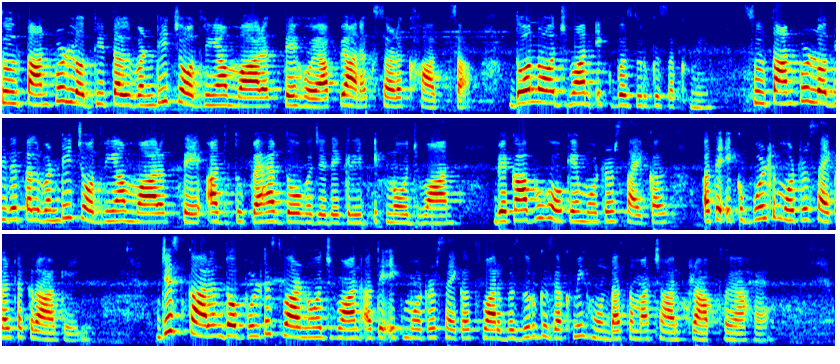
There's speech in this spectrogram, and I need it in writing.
ਸੁਲਤਾਨਪੁਰ ਲੋਧੀ ਤਲਵੰਡੀ ਚੌਧਰੀਆਂ ਮਾਰਗ ਤੇ ਹੋਇਆ ਭਿਆਨਕ ਸੜਕ ਹਾਦਸਾ। ਦੋ ਨੌਜਵਾਨ, ਇੱਕ ਬਜ਼ੁਰਗ ਜ਼ਖਮੀ। ਸੁਲਤਾਨਪੁਰ ਲੋਧੀ ਦੇ ਤਲਵੰਡੀ ਚੌਧਰੀਆਂ ਮਾਰਗ ਤੇ ਅੱਜ ਦੁਪਹਿਰ 2 ਵਜੇ ਦੇ ਕਰੀਬ ਇੱਕ ਨੌਜਵਾਨ ਬੇਕਾਬੂ ਹੋ ਕੇ ਮੋਟਰਸਾਈਕਲ ਅਤੇ ਇੱਕ ਬੁਲਟ ਮੋਟਰਸਾਈਕਲ ਟਕਰਾ ਗਈ। ਜਿਸ ਕਾਰਨ ਦੋ ਬੁਲਟ ਸਵਾਰ ਨੌਜਵਾਨ ਅਤੇ ਇੱਕ ਮੋਟਰਸਾਈਕਲ ਸਵਾਰ ਬਜ਼ੁਰਗ ਜ਼ਖਮੀ ਹੋਣ ਦਾ ਸਮਾਚਾਰ ਪ੍ਰਾਪਤ ਹੋਇਆ ਹੈ।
